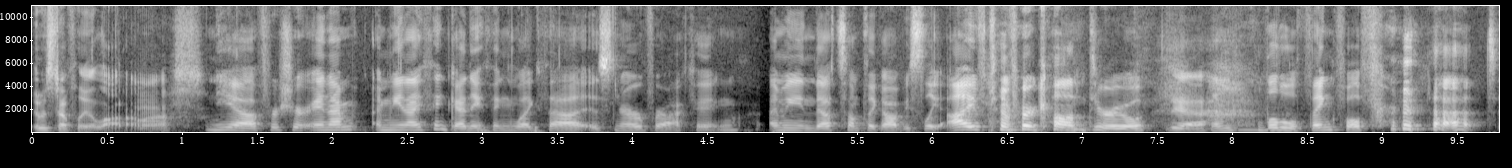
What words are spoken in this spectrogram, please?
it was definitely a lot on us. Yeah, for sure. And I'm I mean, I think anything like that is nerve wracking. I mean, that's something obviously I've never gone through. Yeah. I'm a little thankful for that.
